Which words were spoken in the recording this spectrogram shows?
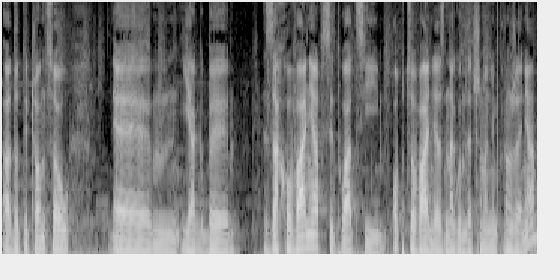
a dotyczącą jakby zachowania w sytuacji obcowania z nagłym zatrzymaniem krążenia.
